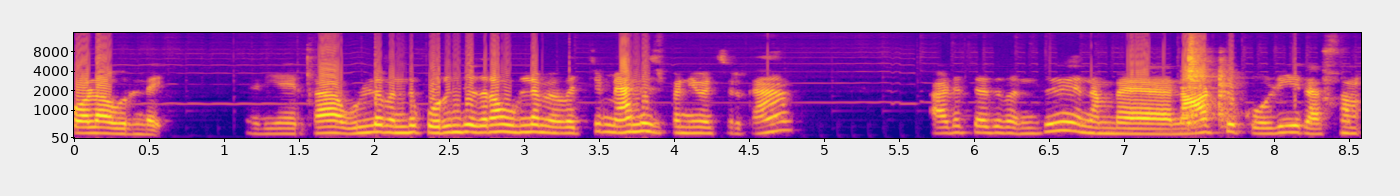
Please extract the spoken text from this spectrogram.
கோலா உருண்டை. ரெடியாக இருக்கா உள்ளே வந்து பொறிஞ்சதெல்லாம் உள்ளே வச்சு மேனேஜ் பண்ணி வச்சிருக்கேன். அடுத்தது வந்து நம்ம நாட்டுக்கோழி ரசம்.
